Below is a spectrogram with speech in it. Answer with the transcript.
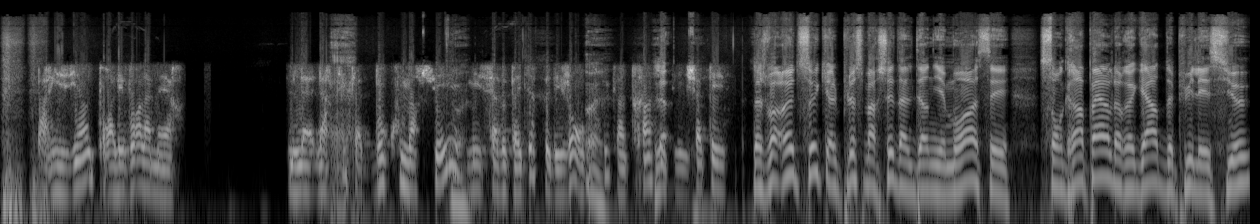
parisien pour aller voir la mer. La- L'article a beaucoup marché, Ouais. mais ça ne veut pas dire que des gens ont Ouais. cru qu'un train s'était échappé. Là, je vois un de ceux qui a le plus marché dans le dernier mois, c'est son grand-père le regarde depuis les cieux,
